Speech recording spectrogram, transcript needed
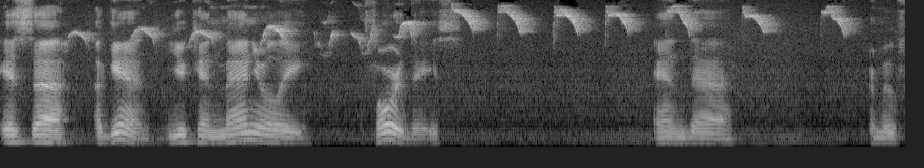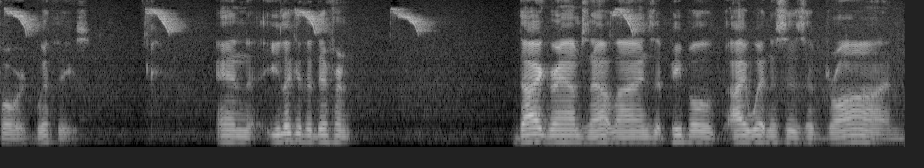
is uh, again you can manually forward these and uh, or move forward with these. And you look at the different diagrams and outlines that people, eyewitnesses have drawn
